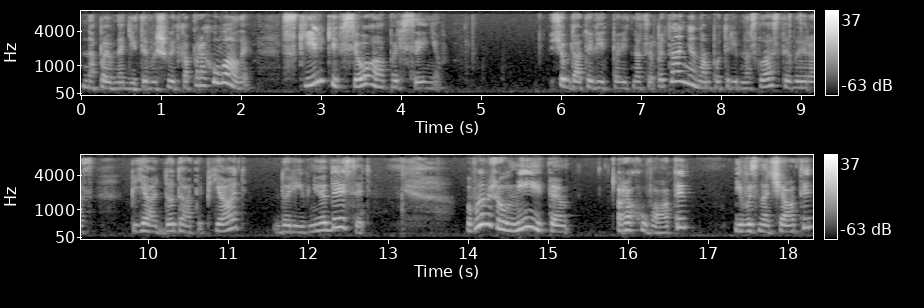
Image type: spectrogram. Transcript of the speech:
Напевно, діти, ви швидко порахували, скільки всього апельсинів. Щоб дати відповідь на це питання, нам потрібно скласти вираз 5 додати 5 дорівнює 10. Ви вже вмієте рахувати і визначати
